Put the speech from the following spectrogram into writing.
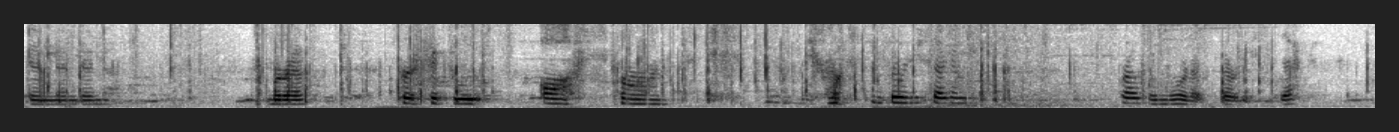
dun dun. dun. Bruh. Perfect loot. Off spawn. Less than 30 seconds. Probably more than 30 seconds.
